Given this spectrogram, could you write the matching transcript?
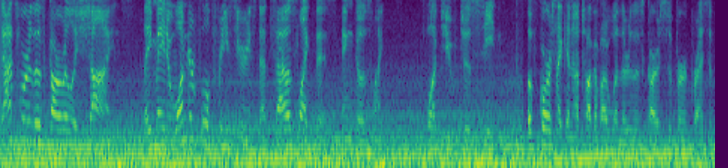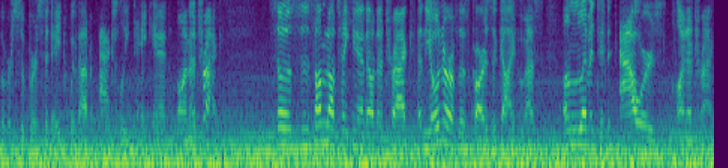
That's where this car really shines. They made a wonderful 3 Series that sounds like this and goes like what you've just seen. Of course, I cannot talk about whether this car is super aggressive or super sedate without actually taking it on a track. So since I'm not taking it on a track, and the owner of this car is a guy who has unlimited hours on a track,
